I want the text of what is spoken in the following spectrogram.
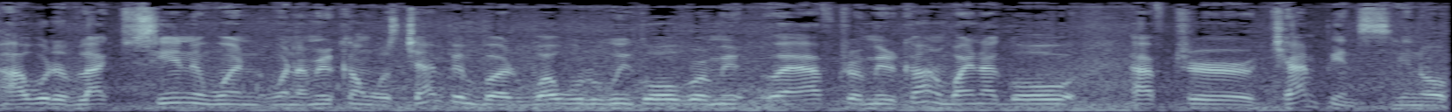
I would have liked to seen it when, when Amir Khan was champion, but why would we go over Amir, after Amir Khan? Why not go after champions? You know,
